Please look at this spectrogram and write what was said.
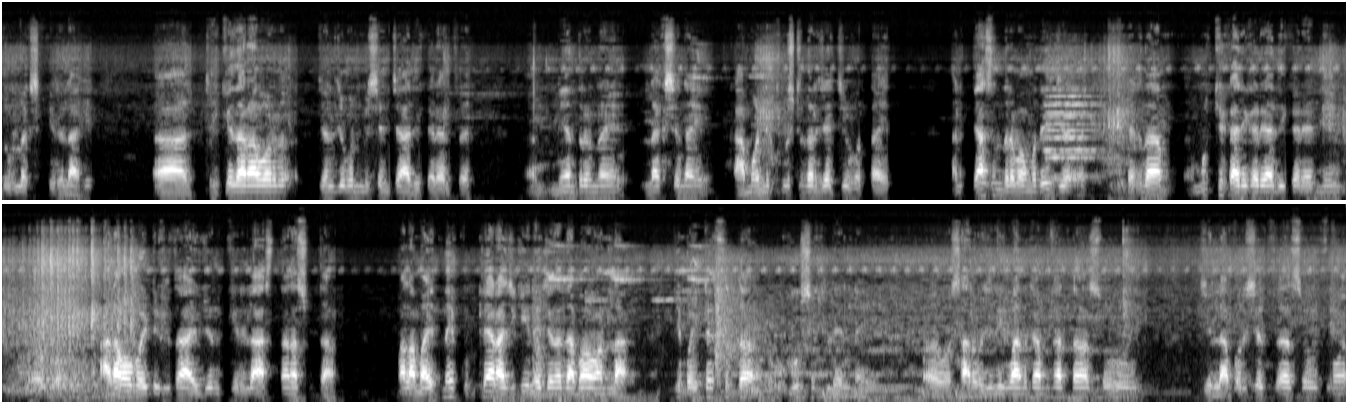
दुर्लक्ष केलेलं आहे. ठेकेदारावर जलजीवन मिशनच्या अधिकाऱ्यांचं नियंत्रण नाही लक्ष नाही कामं निकृष्ट दर्जाची होत आहेत. आणि त्या संदर्भामध्ये ज एकदा मुख्य कार्यकारी अधिकाऱ्यांनी आढावा बैठकीचं आयोजन केलेलं असताना सुद्धा मला माहीत नाही कुठल्या राजकीय नेत्यानं दबाव आणला. ती बैठकसुद्धा होऊ शकलेली नाही. सार्वजनिक बांधकाम खातं असो जिल्हा परिषदचं असो किंवा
